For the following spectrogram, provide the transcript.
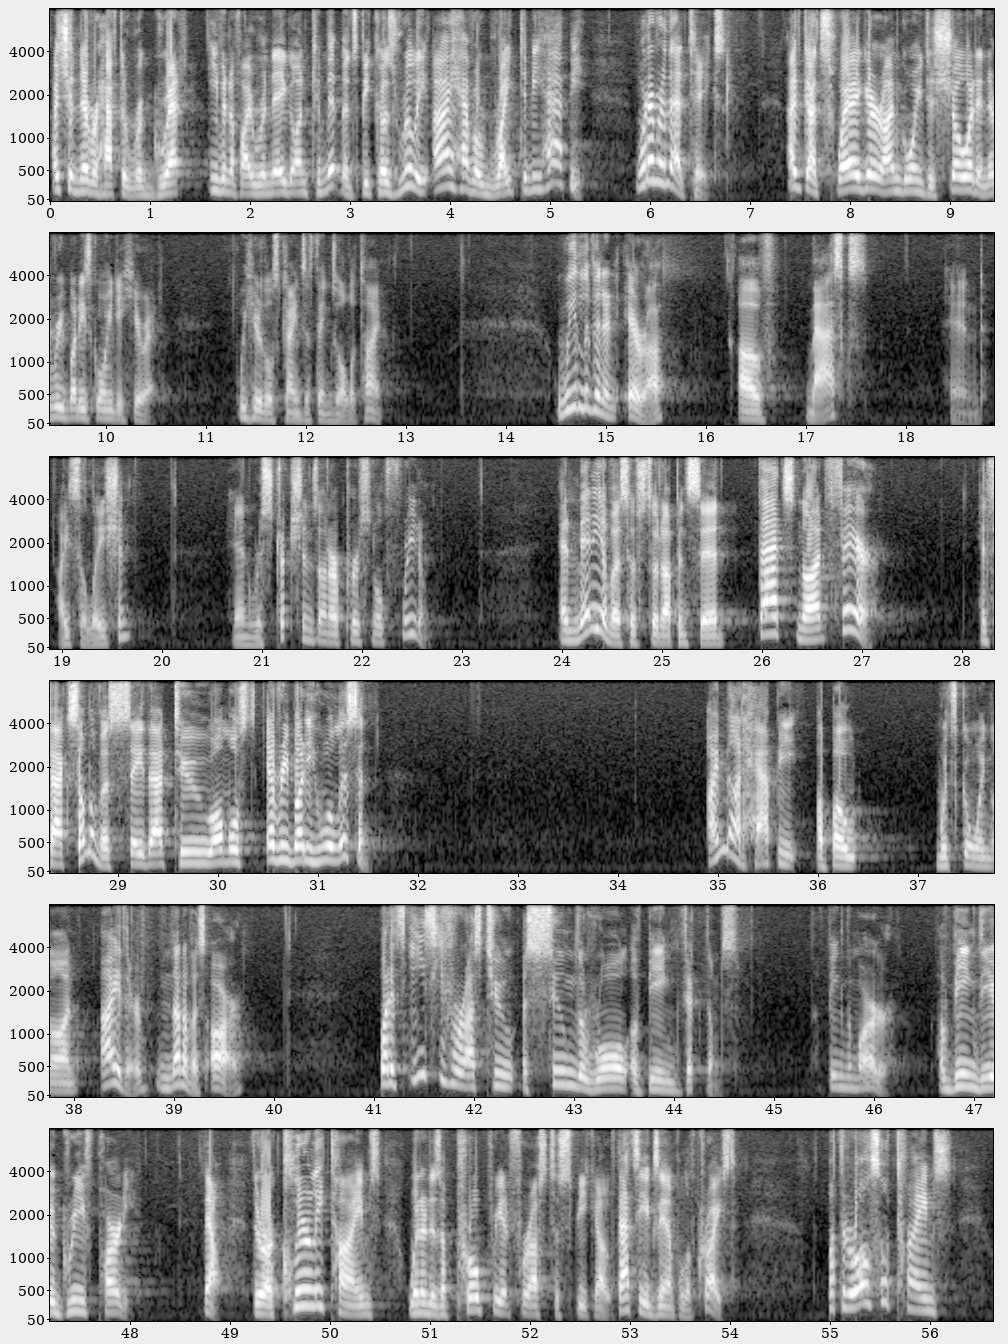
I should never have to regret even if I renege on commitments because really I have a right to be happy, whatever that takes. I've got swagger, I'm going to show it, and everybody's going to hear it. We hear those kinds of things all the time. We live in an era of masks, and isolation, and restrictions on our personal freedom. And many of us have stood up and said, that's not fair. In fact, some of us say that to almost everybody who will listen. I'm not happy about what's going on either. None of us are. But it's easy for us to assume the role of being victims, of being the martyr, of being the aggrieved party. Now, there are clearly times when it is appropriate for us to speak out. That's the example of Christ. But there are also times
